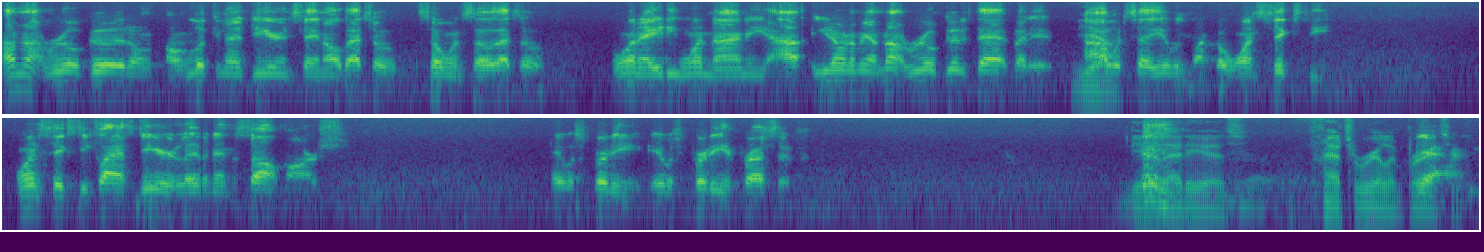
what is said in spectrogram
I'm not real good on, on looking at a deer and saying, oh, that's a so and so, that's a 180, 190. I, you know what I mean? I'm not real good at that, but it, Yeah. I would say it was like a 160, 160 class deer living in the salt marsh. It was pretty. It was pretty impressive. Yeah, that is. That's real impressive. Yeah.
